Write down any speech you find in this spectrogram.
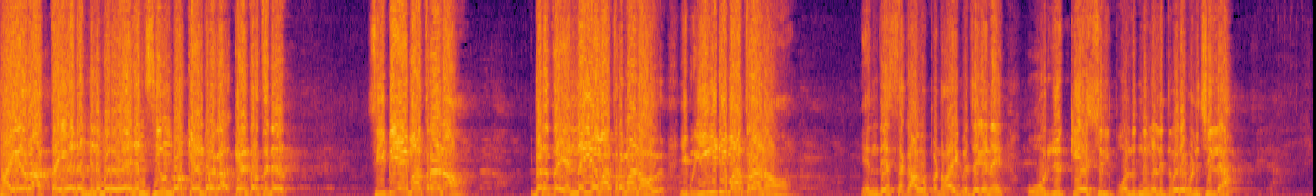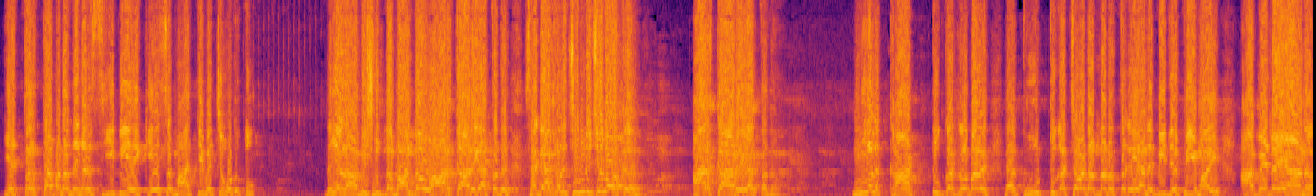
കയറാത്ത ഏതെങ്കിലും ഒരു ഏജൻസി ഉണ്ടോ കേന്ദ്ര കേന്ദ്രത്തിന്? സി ബി ഐ മാത്രമാണോ ഇവിടുത്തെ എൻ ഐ എ മാത്രമാണോ? ഇ ഡി മാത്രമാണോ എന്റെ സഖാവ് പിണറായി വിജയനെ ഒരു കേസിൽ പോലും നിങ്ങൾ ഇതുവരെ വിളിച്ചില്ല? എത്ര തവണ നിങ്ങൾ സി ബി ഐ കേസ് മാറ്റിവെച്ചു കൊടുത്തു? നിങ്ങളുടെ അവിശുദ്ധ ബാന്ധവം ആർക്കാ അറിയാത്തത്? സഖാക്കൾ ചിന്തിച്ചു നോക്ക്. ആർക്കാ അറിയാത്തത്? നിങ്ങൾ കാട്ടു കൂട്ടുകച്ചവടം നടത്തുകയാണ് ബി ജെ പിയുമായി. അവിടെയാണ്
